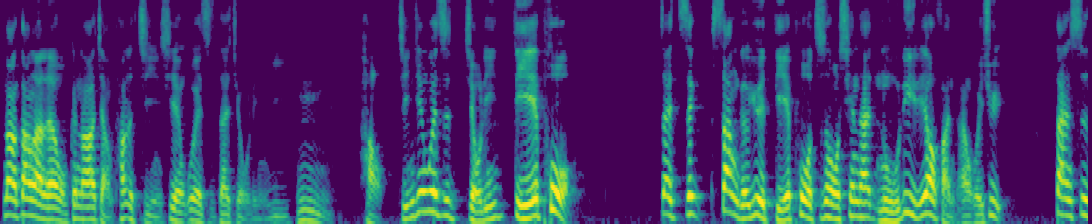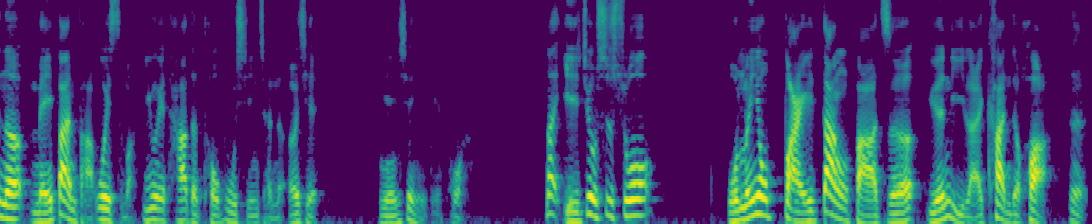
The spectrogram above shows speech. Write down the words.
那当然了，我跟大家讲，它的颈线位置在九零一。嗯，好，颈线位置九零跌破，在这上个月跌破之后，现在努力要反弹回去，但是呢，没办法，为什么？因为它的头部形成了，而且年线也跌破了。那也就是说，我们用百荡法则原理来看的话，是。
